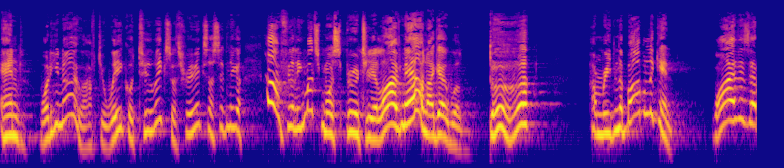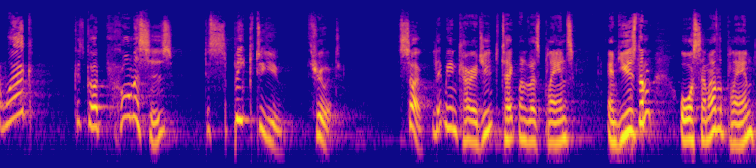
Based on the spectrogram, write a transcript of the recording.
And what do you know? After a week or two weeks or three weeks, I suddenly go, oh, I'm feeling much more spiritually alive now. And I go, well, duh, I'm reading the Bible again. Why does that work? Because God promises to speak to you through it. So let me encourage you to take one of those plans and use them, or some other plan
